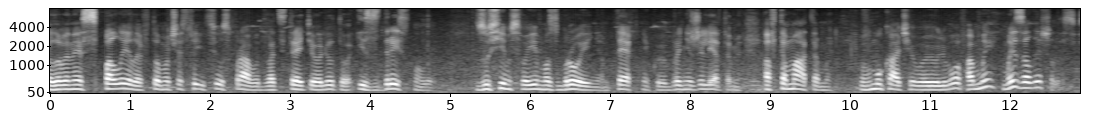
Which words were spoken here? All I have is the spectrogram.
коли вони спалили в тому числі і цю справу 23 лютого і здриснули з усім своїм озброєнням, технікою, бронежилетами, автоматами в Мукачево і у Львов. А ми, ми залишилися.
